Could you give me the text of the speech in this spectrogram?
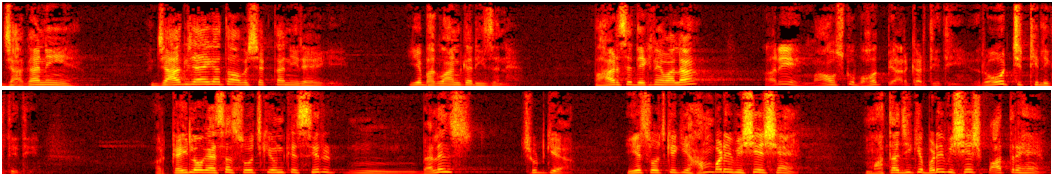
जागा नहीं है। जाग जाएगा तो आवश्यकता नहीं रहेगी। ये भगवान का रीजन है। बाहर से देखने वाला, अरे, माँ उसको बहुत प्यार करती थी, रोज चिट्ठी लिखती थी। और कई लोग ऐसा सोच के उनके सिर बैलेंस छूट गया। ये सोच के कि हम बड़े विशेष हैं माता जी के बड़े विशेष पात्र हैं।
